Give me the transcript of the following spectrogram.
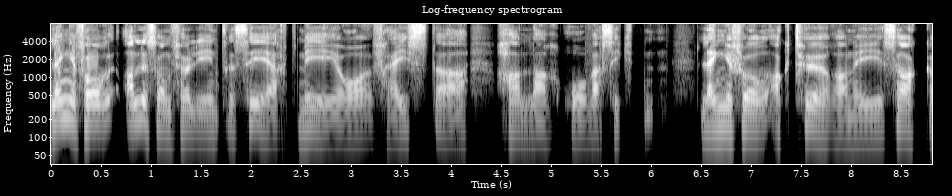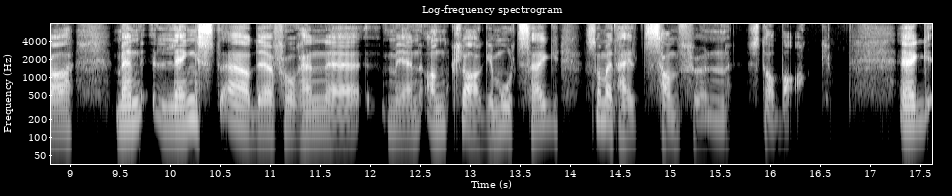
Lenge for alle som følger interessert med og freista holder oversikten. Lenge for aktørene i saka, men lengst er det for henne med en anklage mot seg som et helt samfunn står bak. Jeg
